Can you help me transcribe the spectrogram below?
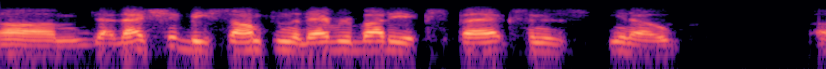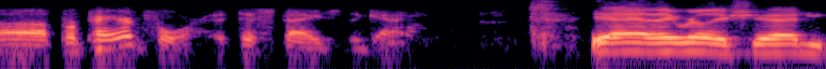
Um, that, that should be something that everybody expects and is, you know, uh, prepared for at this stage of the game. Yeah, they really should. And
